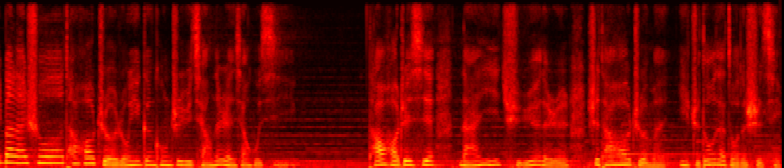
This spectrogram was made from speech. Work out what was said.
一般来说，讨好者容易跟控制欲强的人相互吸引。讨好这些难以取悦的人，是讨好者们一直都在做的事情。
